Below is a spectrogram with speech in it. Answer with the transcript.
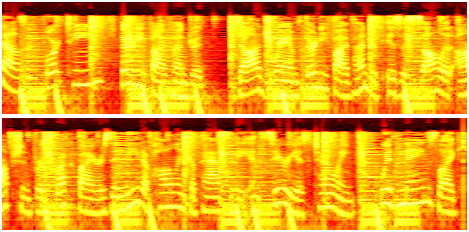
2014 3500. Dodge Ram 3500 is a solid option for truck buyers in need of hauling capacity and serious towing. With names like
